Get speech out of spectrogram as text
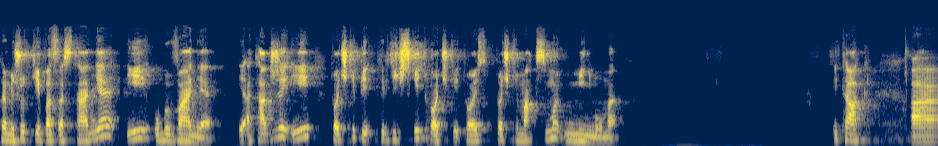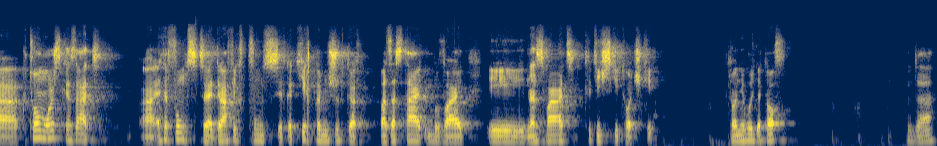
промежутки возрастания и убывания, а также и точки, критические точки, то есть точки максимума и минимума. Итак, кто может сказать, а, эта функция, график функции, в каких промежутках возрастает, убывает, и назвать критические точки. Кто-нибудь готов? Да.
